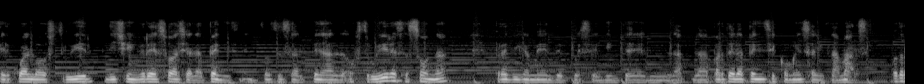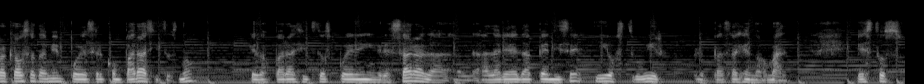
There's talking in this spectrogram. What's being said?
el cual va a obstruir dicho ingreso hacia el apéndice. Entonces, al, obstruir esa zona, prácticamente pues la, parte del apéndice comienza a inflamarse. Otra causa también puede ser con parásitos, ¿no? Que los parásitos pueden ingresar al área del apéndice y obstruir el pasaje normal. Estos,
